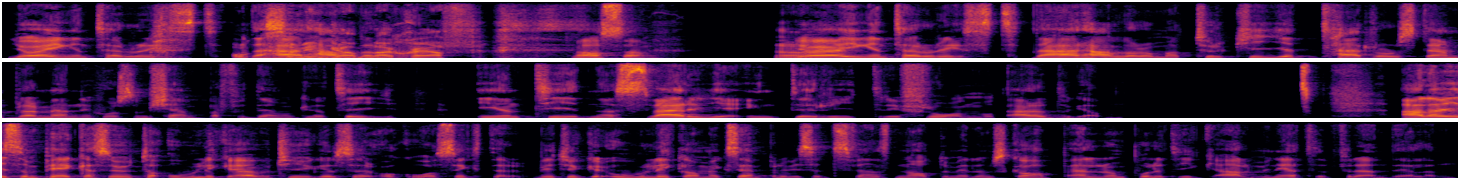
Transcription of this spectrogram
Jag är ingen terrorist. Också min handlar gamla chef. Alltså, Ja. jag är ingen terrorist. Det här handlar om att Turkiet terrorstämplar människor som kämpar för demokrati i en tid när Sverige inte ryter ifrån mot Erdogan. Alla vi som pekas ut har olika övertygelser och åsikter. Vi tycker olika om exempelvis ett svenskt NATO-medlemskap eller om politik i allmänhet för den delen.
